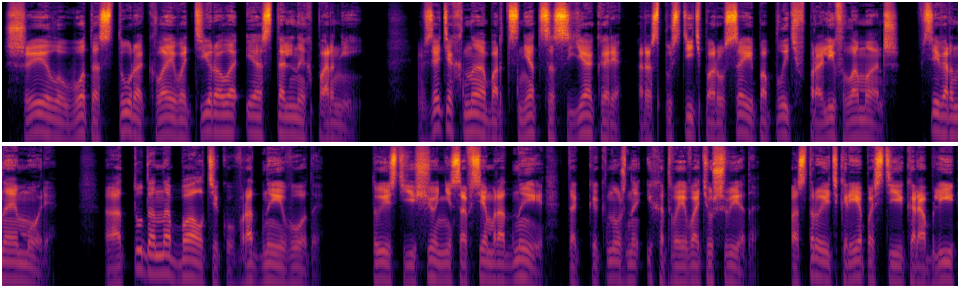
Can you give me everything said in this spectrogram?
Шейлу, вот Астура, Клайва Тирола и остальных парней. Взять их на борт, сняться с якоря, распустить паруса и поплыть в пролив Ла-Манш, в Северное море. А оттуда на Балтику, в родные воды. То есть еще не совсем родные, так как нужно их отвоевать у шведа. Построить крепости и корабли,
